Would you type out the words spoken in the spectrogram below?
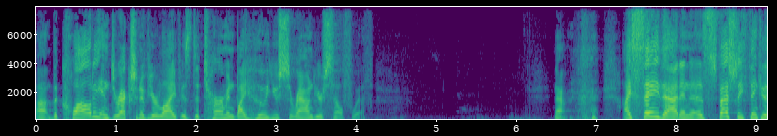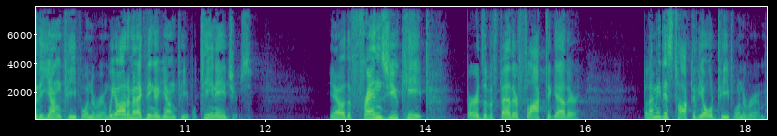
Uh, the quality and direction of your life is determined by who you surround yourself with. Now, I say that, and especially thinking of the young people in the room. We automatically think of young people, teenagers. You know, the friends you keep, birds of a feather flock together. But let me just talk to the old people in the room.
